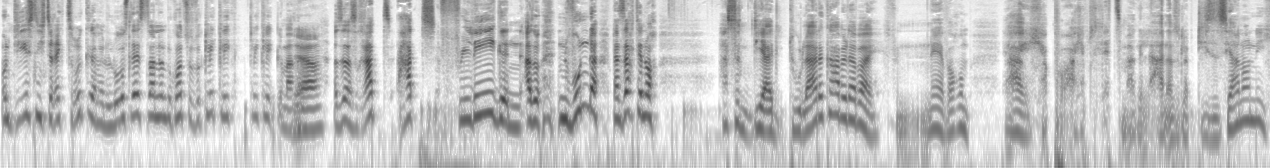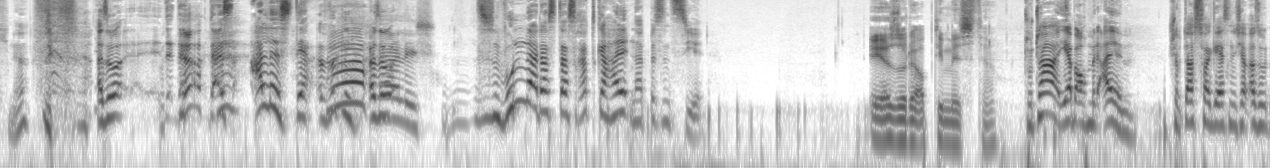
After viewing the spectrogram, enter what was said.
und die ist nicht direkt zurückgegangen, wenn du loslässt, sondern du konntest so klick, klick, klick, klick machen. Ja. Also das Rad hat Pflegen. Also ein Wunder. Dann sagt er noch, hast du ein Di2-Ladekabel dabei? Ich so, nee, warum? Ja, ich habe ich hab das letzte Mal geladen, also ich glaube dieses Jahr noch nicht. Ne? Also äh, da, da ist alles, der wirklich, Ach, also es ist ein Wunder, dass das Rad gehalten hat bis ins Ziel. Eher so der Optimist, ja. Total, ja, aber auch mit allem. Ich habe das vergessen. Ich hab, also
